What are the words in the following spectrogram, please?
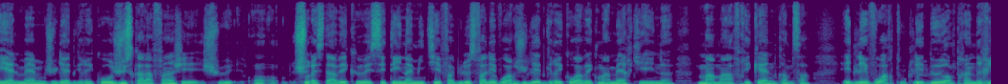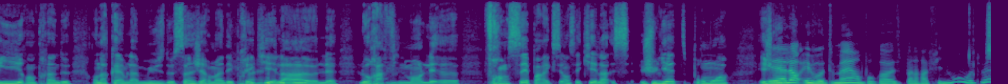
et elle-même, Juliette Gréco, jusqu'à la fin, j'ai- je suis, on- je suis resté avec eux et c'était une amitié fabuleuse. Fallait voir Juliette Gréco avec ma mère, qui est une maman africaine comme ça, et de les voir toutes les deux en train de rire, en train de. On a quand même la muse de Saint-Germain-des-Prés qui est là, euh, le, le raffinement euh, français par excellence, et qui est là. Juliette, pour moi. Et, je alors, et votre mère, pourquoi c'est pas le raffinement, votre mère?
